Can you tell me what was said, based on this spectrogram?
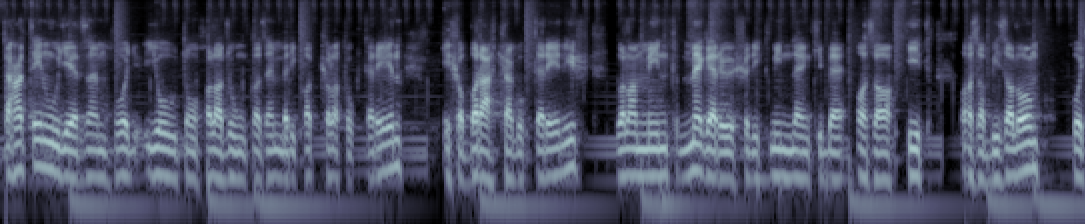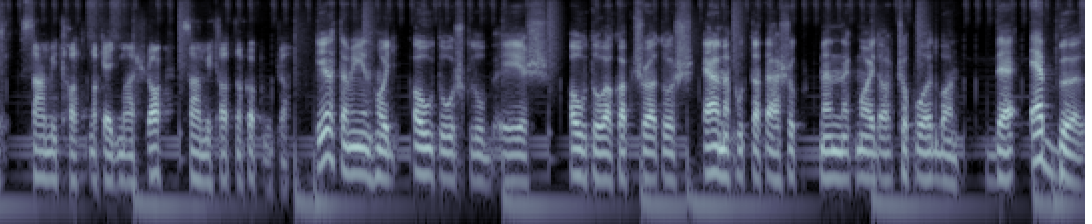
tehát én úgy érzem, hogy jó úton haladunk az emberi kapcsolatok terén, és a barátságok terén is, valamint megerősödik mindenkibe az a hit, az a bizalom, hogy számíthatnak egymásra, számíthatnak a klubra. Értem én, hogy autós klub és autóval kapcsolatos elmefuttatások mennek majd a csoportban, de ebből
